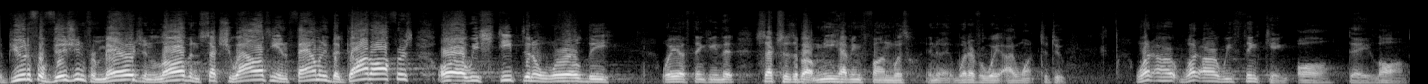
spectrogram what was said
the beautiful vision for marriage and love and sexuality and family that God offers? Or are we steeped in a worldly way of thinking that sex is about me having fun with in whatever way I want to do? What are, what are we thinking all day long?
